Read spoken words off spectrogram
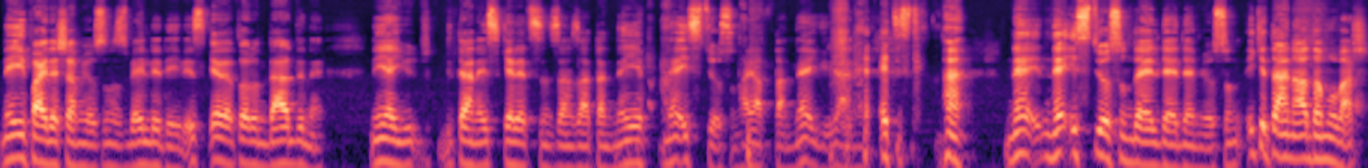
Neyi paylaşamıyorsunuz belli değil. İskeletor'un derdi ne? Niye bir tane iskeletsin sen zaten? Neyi ne istiyorsun hayattan? Ne yani? Et. Heh, ne ne istiyorsun da elde edemiyorsun? İki tane adamı var.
